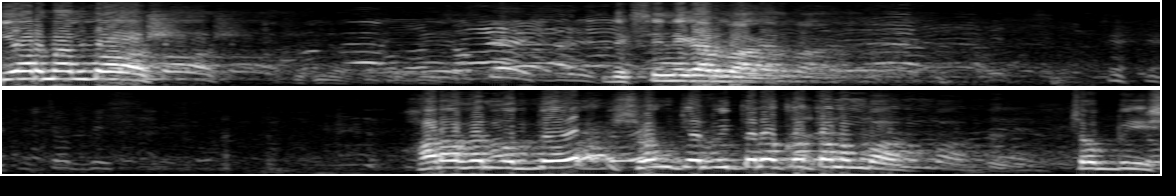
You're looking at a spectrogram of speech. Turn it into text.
ইয়ার মান দশ। দেখছি নিগার বা হরফের মধ্যে সংখ্যার ভিতরে কত নম্বর? চব্বিশ।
